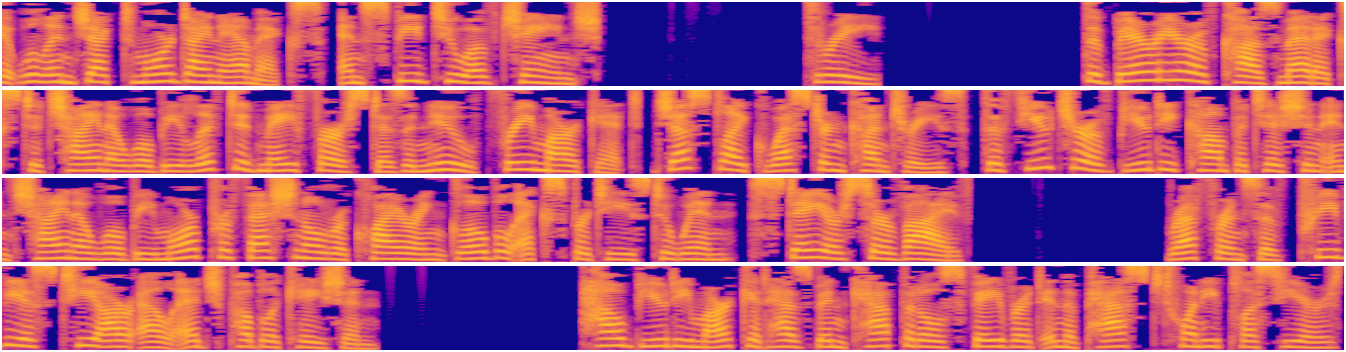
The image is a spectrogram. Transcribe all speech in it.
it will inject more dynamics, and speed to of change. 3. The barrier of cosmetics to China will be lifted May 1 as a new free market. Just like Western countries, the future of beauty competition in China will be more professional requiring global expertise to win, stay or survive. Reference of previous TRL Edge publication. How beauty market has been capital's favorite in the past 20 plus years.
